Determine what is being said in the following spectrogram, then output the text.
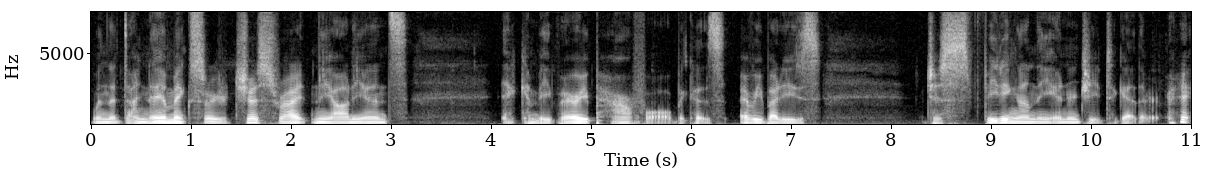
when the dynamics are just right in the audience, it can be very powerful because everybody's just feeding on the energy together.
